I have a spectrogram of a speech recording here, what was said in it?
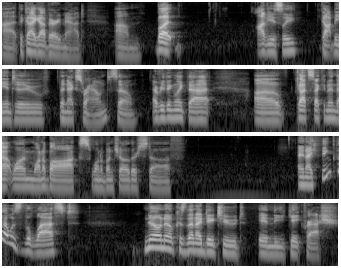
Uh, the guy got very mad. Um, but obviously got me into the next round. So everything like that. Uh, got second in that one, won a box, won a bunch of other stuff. And I think that was the last. No, no, because then I day two'd in the Gatecrash,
